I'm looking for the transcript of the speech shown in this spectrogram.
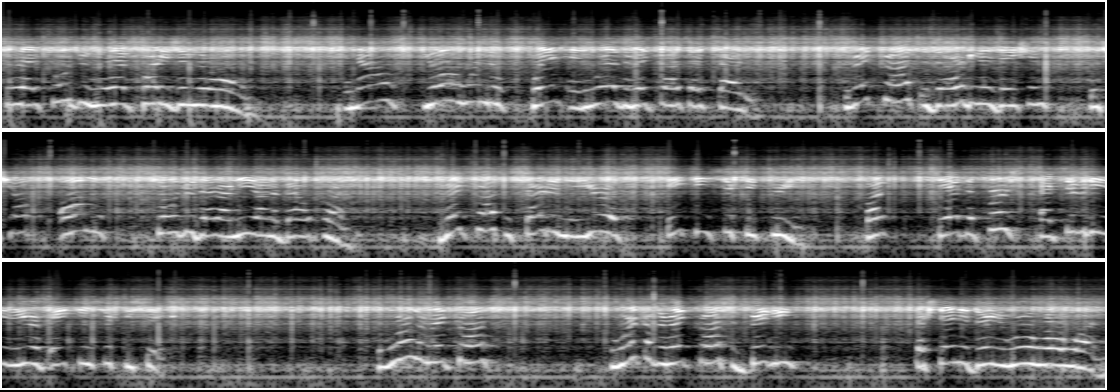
so that soldiers will have parties in their homes. And now, you all wonder when and where the Red Cross has started. The Cross is an organization which helps all the soldiers that are need on the battlefront. The Red Cross was started in the year of 1863, but they had the first activity in the year of 1866. The world of Red Cross, the work of the Red Cross is greatly extended during World War One.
